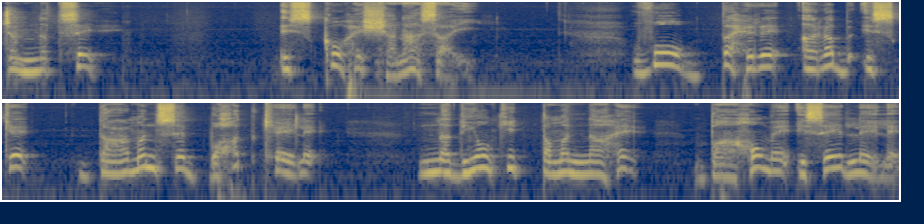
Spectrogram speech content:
جنت سے اس کو ہے شناسائی۔ وہ بحر عرب اس کے دامن سے بہت کھیلے۔ ندیوں کی تمنا ہے، باہوں میں اسے لے لے۔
